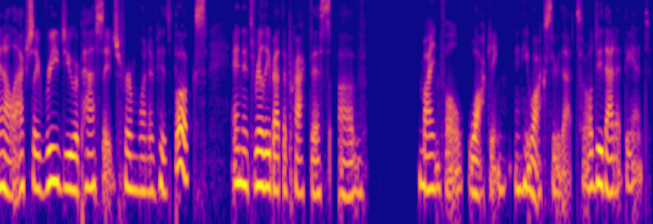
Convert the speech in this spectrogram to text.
and I'll actually read you a passage from one of his books. And it's really about the practice of mindful walking. And he walks through that. So I'll do that at the end.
